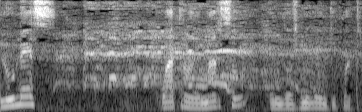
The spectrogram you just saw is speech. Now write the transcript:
Lunes 4 de marzo del 2024.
